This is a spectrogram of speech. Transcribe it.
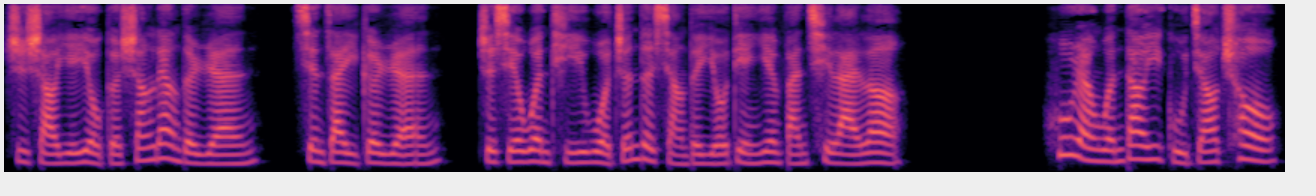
至少也有个商量的人。现在一个人，这些问题我真的想的有点厌烦起来了。忽然闻到一股焦臭，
